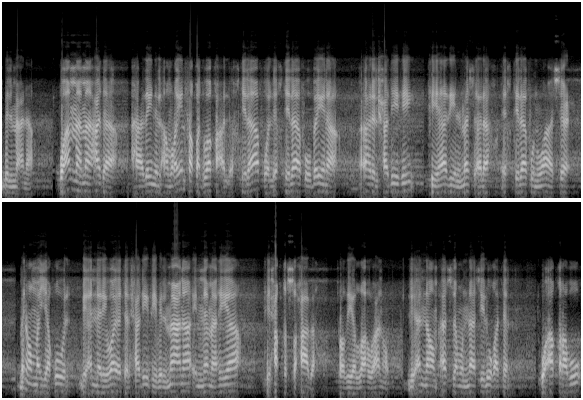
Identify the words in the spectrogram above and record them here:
بالمعنى. وأما ما عدا هذين الأمرين فقد وقع الاختلاف والاختلاف بين أهل الحديث في هذه المسألة اختلاف واسع. منهم من يقول بأن رواية الحديث بالمعنى إنما هي في حق الصحابة. رضي الله عنهم لأنهم أسلم الناس لغة وأقرب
